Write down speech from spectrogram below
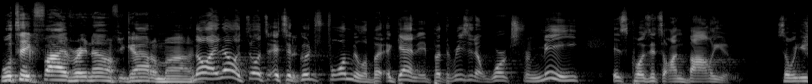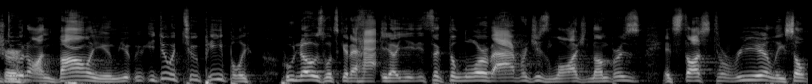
we'll take five right now if you got them. Uh, No, I know it's it's, it's a good formula, but again, it, but the reason it works for me is because it's on volume. So when you Sure. do it on volume, you you do it two people. Who knows what's going to happen? You know, it's like the law of averages, large numbers. It starts to really. So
